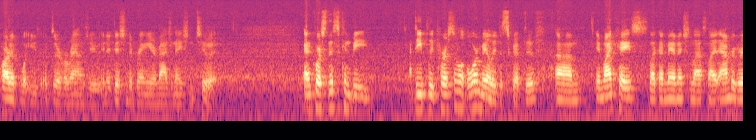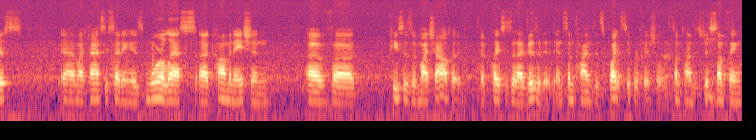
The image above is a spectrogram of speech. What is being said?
part of what you observe around you, in addition to bringing your imagination to it. And of course, this can be deeply personal or merely descriptive. Um, in my case, like I may have mentioned last night, Ambergris, uh, my fantasy setting, is more or less a combination of uh, pieces of my childhood, of places that I visited. And sometimes it's quite superficial, and sometimes it's just something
